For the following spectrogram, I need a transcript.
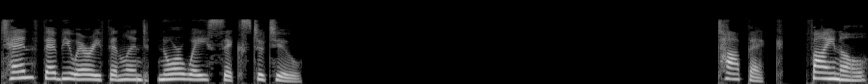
10 February Finland, Norway 6–2 Topic. Final.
